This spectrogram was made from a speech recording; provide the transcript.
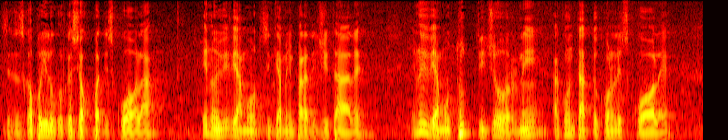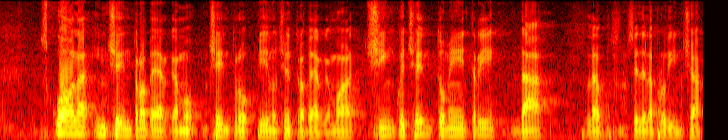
senza scopo di lucro che si occupa di scuola e noi viviamo, si chiama Impara Digitale, e noi viviamo tutti i giorni a contatto con le scuole. Scuola in centro a Bergamo, centro pieno centro a Bergamo, a 500 metri dalla sede della provincia.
